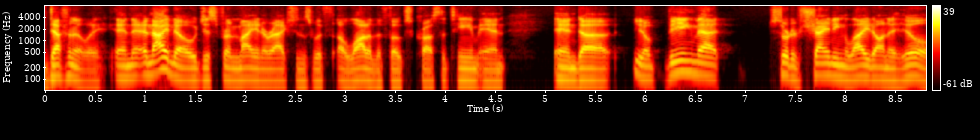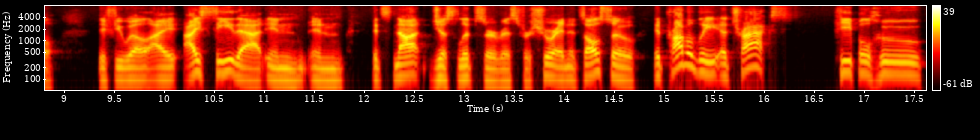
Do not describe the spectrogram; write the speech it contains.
definitely and and i know just from my interactions with a lot of the folks across the team and and uh, you know being that sort of shining light on a hill, if you will. I I see that in in it's not just lip service for sure, and it's also it probably attracts people who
